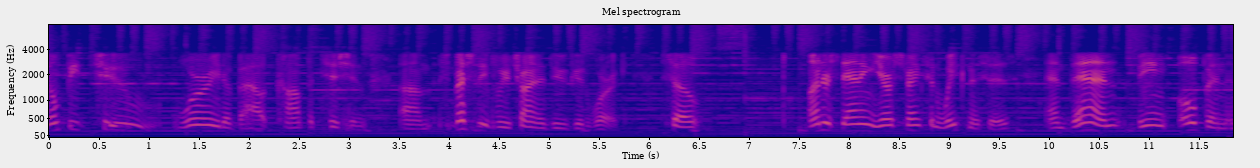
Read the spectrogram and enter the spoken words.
don't be too worried about competition um, especially if you're trying to do good work. So, understanding your strengths and weaknesses, and then being open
